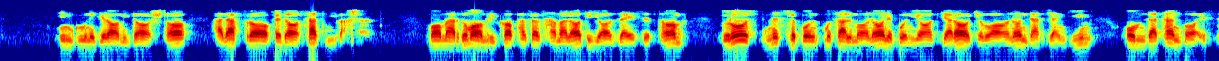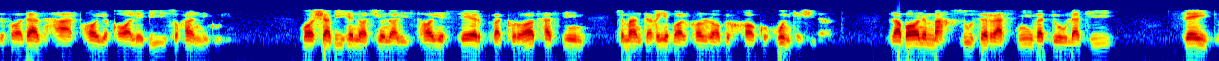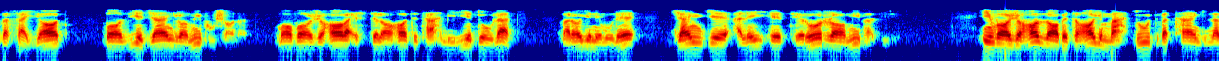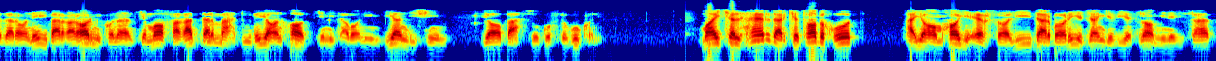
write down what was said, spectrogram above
این گونه گرامی داشتها هدف را قداست میبخشند. ما مردم آمریکا پس از حملات 11 سپتامبر درست مثل مسلمانان بنیادگرا که با آنان در جنگیم عمدتا با استفاده از حرفهای قالبی سخن می‌گوییم. ما شبیه ناسیونالیست های سرب و کروات هستیم که منطقه بالکان را به خاک و خون کشیدند. زبان مخصوص رسمی و دولتی سید و سیاد بازی جنگ را می پوشاند ما واجه ها و اصطلاحات تحمیلی دولت برای نمونه جنگ علیه ترور را میپذیریم. این واجه ها ضابطه های محدود و تنگ نظرانه برقرار می کنند که ما فقط در محدوده آنهاست که می توانیم بیاندیشیم یا بحث و گفتگو کنیم. مایکل هر در کتاب خود پیام های ارسالی درباره جنگ ویتنام می نویسد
